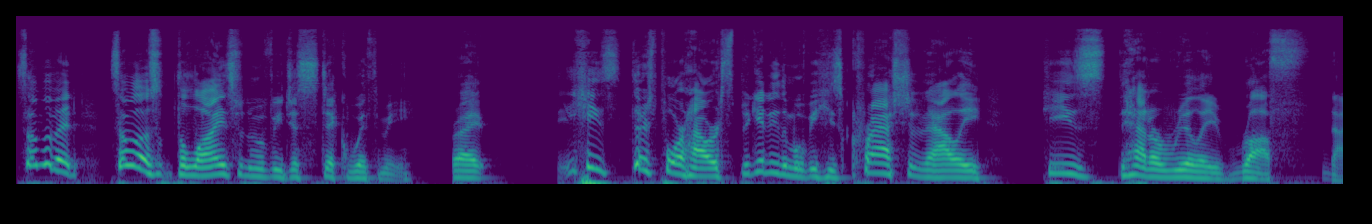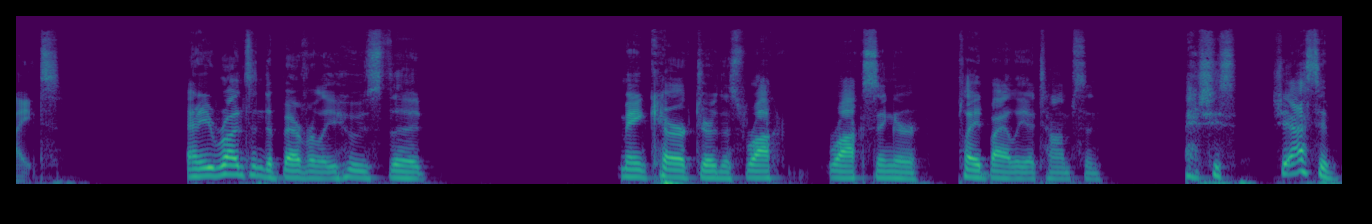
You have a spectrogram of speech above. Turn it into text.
some of it, some of those the lines from the movie just stick with me. Right? He's there's poor Howard. beginning of the movie, he's crashed in an alley. He's had a really rough night, and he runs into Beverly, who's the main character, this rock rock singer played by Lea Thompson, and she's she asks him,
